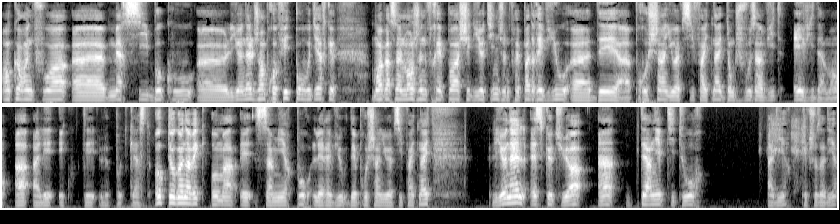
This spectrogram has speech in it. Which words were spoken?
Encore une fois, euh, merci beaucoup euh, Lionel. J'en profite pour vous dire que moi personnellement, je ne ferai pas chez Guillotine, je ne ferai pas de review des prochains UFC Fight Night. Donc je vous invite évidemment à aller écouter le podcast Octogone avec Omar et Samir pour les reviews des prochains UFC Fight Night. Lionel, est-ce que tu as un dernier petit tour à dire? Quelque chose à dire?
